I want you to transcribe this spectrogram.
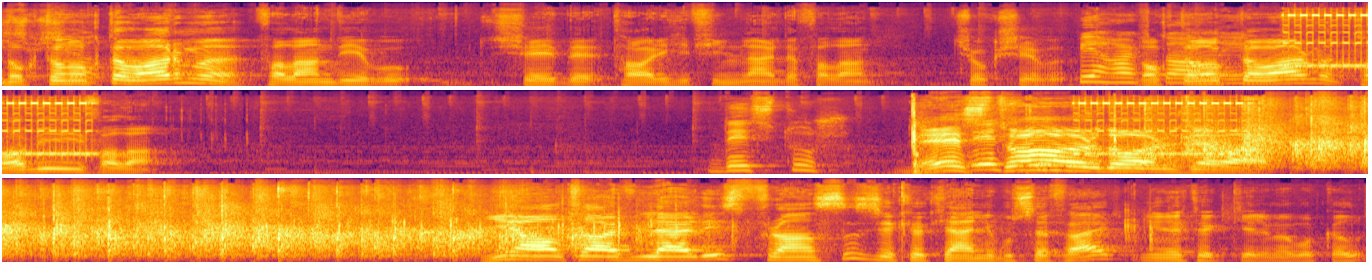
nokta şey nokta var mı falan diye bu şeyde tarihi filmlerde falan çok şey yapıyor. Bir harf Nokta daha nokta alayım. var mı? Tabii falan. Destur. Destur doğru cevap. Yine altı harflerdeyiz. Fransızca kökenli bu sefer. Yine tek kelime bakalım.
